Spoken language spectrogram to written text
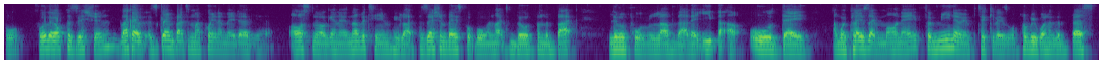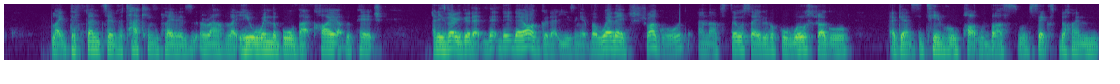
for, for the opposition. Like I was going back to my point I made earlier. Arsenal again, another team who like possession based football and like to build from the back. Liverpool love that. They eat that up all day. And with players like Mane, Firmino in particular is probably one of the best like defensive attacking players around. Like he'll win the ball back high up the pitch and he's very good at. They, they are good at using it, but where they've struggled, and I'd still say Liverpool will struggle against a team who will park the bus with six behind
